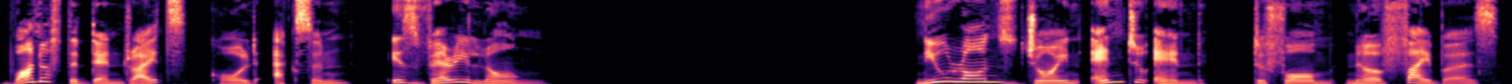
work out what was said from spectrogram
One of the dendrites, called axon, is very long. Neurons join end to end to form nerve fibers.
